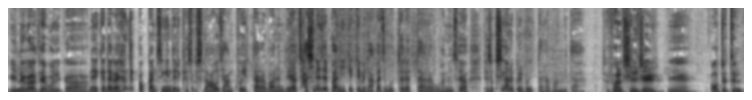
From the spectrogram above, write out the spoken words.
있는 것 같아 보니까. 네, 게다가 현직 법관 증인들이 계속해서 나오지 않고 있다라고 하는데요. 자신의 재판이 있기 때문에 나가지 못하겠다라고 하면서요. 계속 시간을 끌고 있다라고 합니다. 재판을 질질, 예. 어쨌든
